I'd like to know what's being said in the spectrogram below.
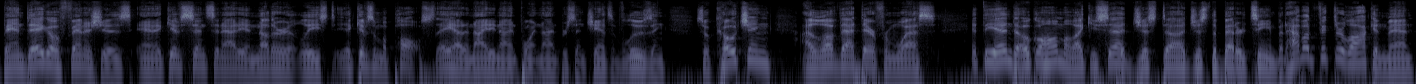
Bandaogo finishes, and it gives Cincinnati another at least, it gives them a pulse. They had a 99.9% chance of losing. So, coaching, I love that there from Wes. At the end, Oklahoma, like you said, just uh, just the better team. But how about Victor Lakhin, man?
